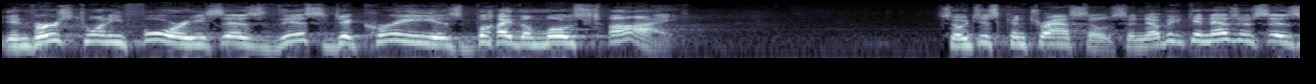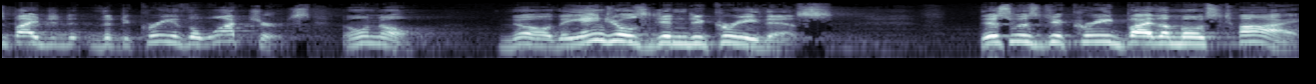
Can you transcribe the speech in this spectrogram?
In verse 24, he says, This decree is by the Most High. So just contrast those. So Nebuchadnezzar says, By the decree of the watchers. Oh, no. No, the angels didn't decree this. This was decreed by the Most High.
